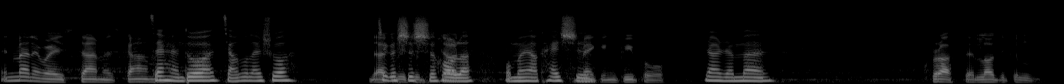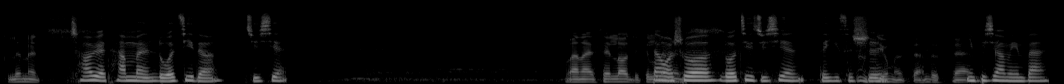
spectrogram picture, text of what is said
In many ways, time has come 在很多角度来说这个是时候了我们要开始让人们超越他们逻辑的局限。当我说逻辑局限的意思 是你必须要明白。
